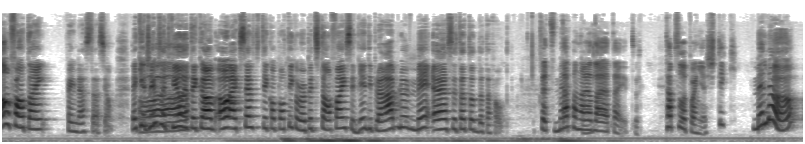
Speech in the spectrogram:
enfantins. Fin de la citation. Fait que James Ah. Hetfield était comme « Oh, Axel, tu t'es comporté comme un petit enfant et c'est bien déplorable, mais euh, c'était tout de ta faute. » Petite tape en arrière de la tête. Tape sur le poignet, ch'tic. Mais là,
